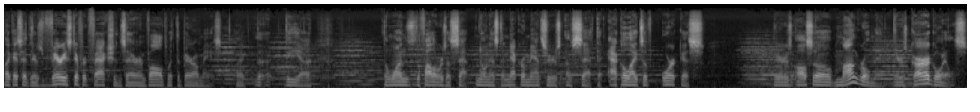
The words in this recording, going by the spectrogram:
like I said, there's various different factions that are involved with the Barrow Maze, like the the uh, the ones the followers of Set, known as the Necromancers of Set, the Acolytes of Orcus. There's also Mongrel Men. There's Gargoyles.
